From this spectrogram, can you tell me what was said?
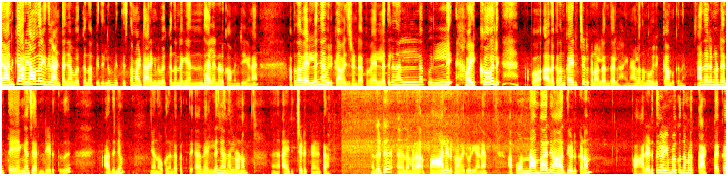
ഞാൻ എനിക്ക് അറിയാവുന്ന രീതിയിലാണ് കേട്ടോ ഞാൻ വെക്കുന്നത്. അപ്പോൾ ഇതിലും വ്യത്യസ്തമായിട്ട് ആരെങ്കിലും വെക്കുന്നുണ്ടെങ്കിൽ എന്തായാലും എന്നോട് കമന്റ് ചെയ്യണേ. അപ്പോൾ ആ വെള്ളം ഞാൻ ഉരുക്കാൻ വെച്ചിട്ടുണ്ട്. അപ്പോൾ വെള്ളത്തിൽ നല്ല പുല്ല് വൈക്കോൽ അപ്പോൾ അതൊക്കെ നമുക്ക് അരിച്ചെടുക്കണമല്ലോ എന്തായാലും. അതിനാണല്ലോ നമ്മൾ ഉരുക്കാൻ വെക്കുന്നത് ആ നേരം കൊണ്ട് എന്റെ തേങ്ങ ചിരണ്ടി എടുത്തത് അതിനും ഞാൻ നോക്കുന്നുണ്ട്. അപ്പോൾ വെല്ലം ഞാൻ നല്ലോണം അരിച്ചെടുക്കുകയാണ് കേട്ടോ എന്നിട്ട് നമ്മൾ പാലെടുക്കണ പരിപാടിയാണേ. അപ്പോൾ ഒന്നാം പാൽ ആദ്യം എടുക്കണം. പാലെടുത്ത് കഴിയുമ്പോഴേക്കും നമ്മളെ തട്ടൊക്കെ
